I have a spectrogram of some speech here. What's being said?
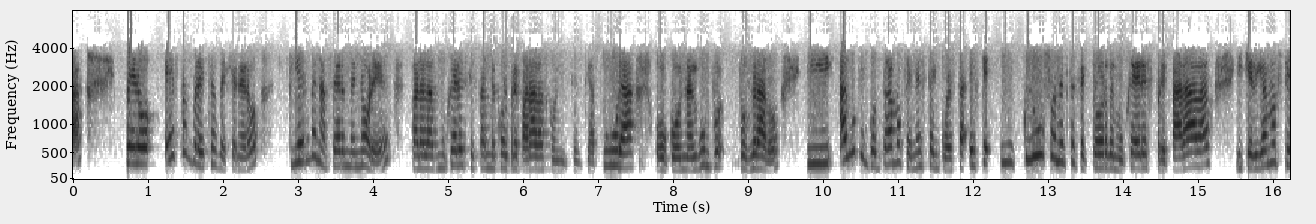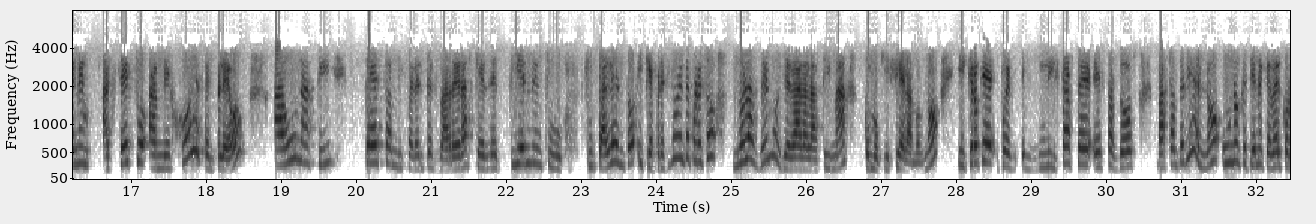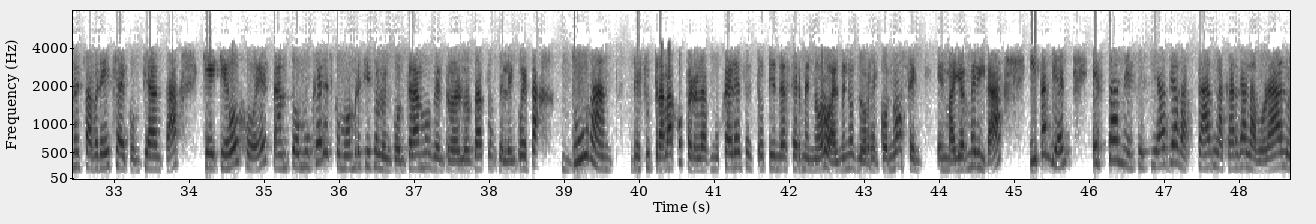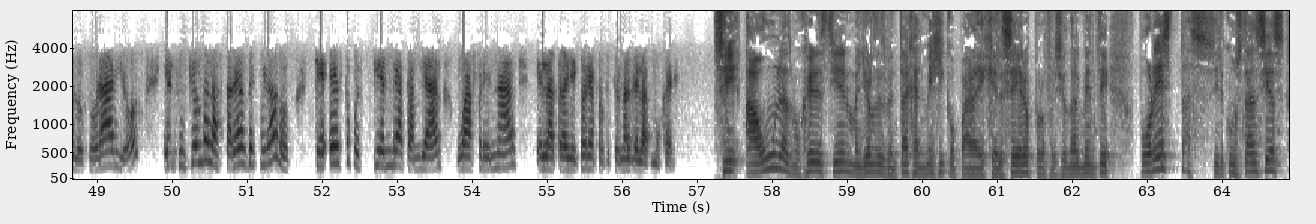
Pero estas brechas de género tienden a ser menores para las mujeres que están mejor preparadas con licenciatura o con algún posgrado. Y algo que encontramos en esta encuesta es que incluso en este sector de mujeres preparadas y que, digamos, tienen acceso a mejores empleos, aún así pesan diferentes barreras que detienen su, su talento y que precisamente por eso no las vemos llegar a la cima como quisiéramos, ¿no? Y creo que pues listaste estas dos bastante bien, ¿no? Uno que tiene que ver con esta brecha de confianza, que, que ojo, ¿eh? Tanto mujeres como hombres, y eso lo encontramos dentro de los datos de la encuesta, dudan de su trabajo, pero las mujeres esto tiende a ser menor o al menos lo reconocen en mayor medida. Y también esta necesidad de adaptar la carga laboral o los horarios en función de las tareas de cuidados, que esto pues tiende a cambiar o a frenar en la trayectoria profesional de las mujeres. Sí, aún las mujeres tienen mayor desventaja en México para ejercer profesionalmente por estas circunstancias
